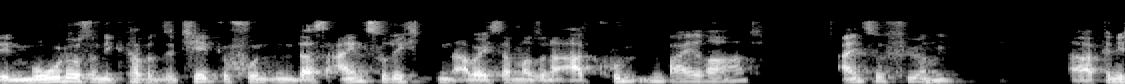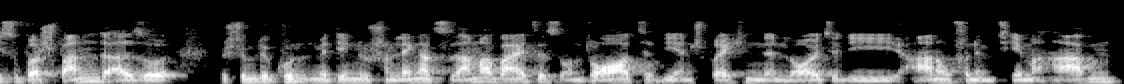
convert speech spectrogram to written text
den Modus und die Kapazität gefunden, das einzurichten, aber ich sag mal so eine Art Kundenbeirat einzuführen. Mhm. Äh, Finde ich super spannend. Also bestimmte Kunden, mit denen du schon länger zusammenarbeitest und dort die entsprechenden Leute, die Ahnung von dem Thema haben,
